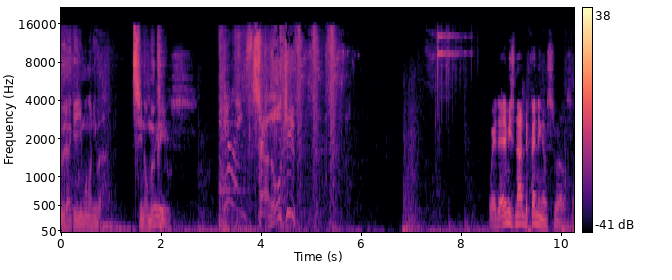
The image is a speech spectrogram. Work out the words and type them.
裏切り者には 血の報い Please. を Killing シャドウキル Wait, the enemy's not defending us well, so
